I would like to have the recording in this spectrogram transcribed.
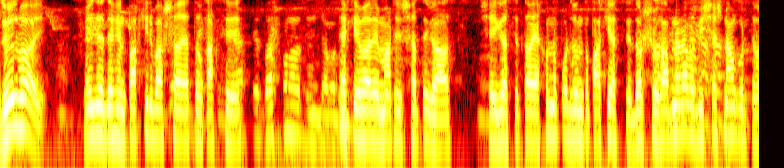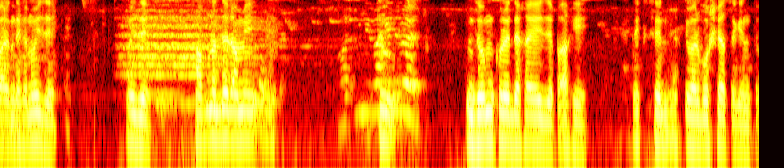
জুয়েল ভাই, এই যে দেখেন পাখির বাসা এত কাছে, একেবারে মাটির সাথে গাছ, সেই গাছে তাও এখনও পর্যন্ত পাখি আসছে দর্শক, আপনারা আবার বিশ্বাস নাও করতে পারেন, দেখেন ওই যে ওই যে, আপনাদের আমি জুম করে দেখাই এই যে পাখি, দেখছেন? একেবারে বসে আছে কিন্তু।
